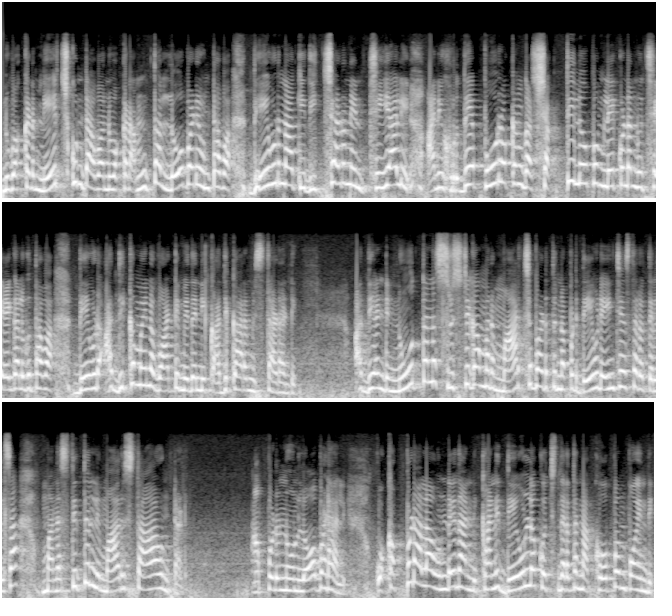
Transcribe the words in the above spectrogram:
నువ్వు అక్కడ నేర్చుకుంటావా? నువ్వు అక్కడ అంతా లోబడి ఉంటావా? దేవుడు నాకు ఇది ఇచ్చాడు నేను చెయ్యాలి అని హృదయపూర్వకంగా శక్తి లోపం లేకుండా నువ్వు చేయగలుగుతావా? దేవుడు అధికమైన వాటి మీద నీకు అధికారం ఇస్తాడండి. అది అండి నూతన సృష్టిగా మనం మార్చబడుతున్నప్పుడు దేవుడు ఏం చేస్తారో తెలుసా? మన స్థితుల్ని మారుస్తూ ఉంటాడు. అప్పుడు నువ్వు లోబడాలి. ఒకప్పుడు అలా ఉండేదాన్ని కానీ దేవుళ్ళకి వచ్చిన తర్వాత నా కోపం పోయింది.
